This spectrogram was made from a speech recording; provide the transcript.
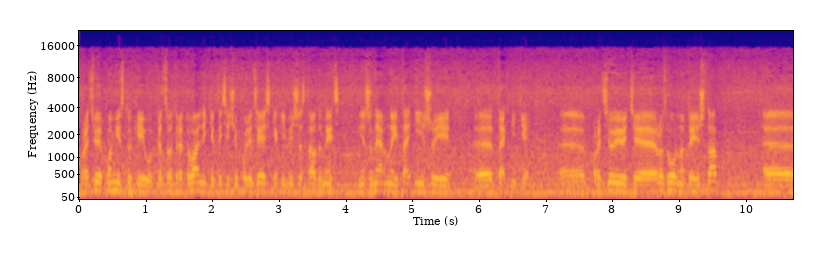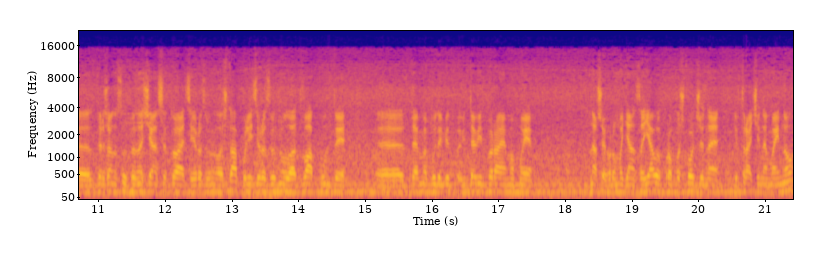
Працює по місту Києву 500 рятувальників, тисячу поліцейських і більше 100 одиниць інженерної та іншої е, техніки. Е, Працюють розгорнутий штаб. Державна служба надзвичайної ситуації розвернула штаб. Поліція розвернула два пункти, де ми будемо де відбираємо ми наших громадян заяви про пошкоджене і втрачене майно.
